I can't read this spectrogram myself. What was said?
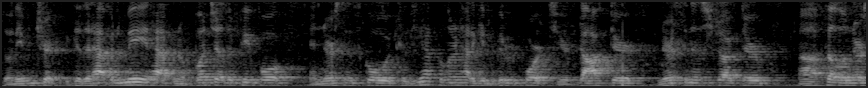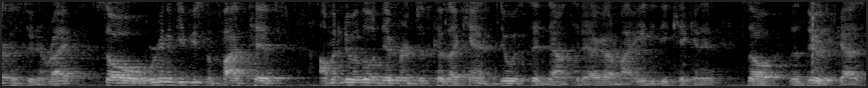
Don't even trip because it happened to me, it happened to a bunch of other people in nursing school because you have to learn how to give a good report to your doctor, nursing instructor, uh, fellow nursing student, right? So we're gonna give you some five tips. I'm gonna do it a little different just because I can't do it sitting down today. I got my ADD kicking in. So let's do this, guys.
